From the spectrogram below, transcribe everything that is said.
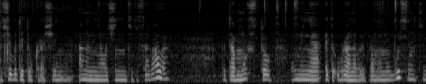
еще вот это украшение. Оно меня очень интересовало, потому что у меня это урановые, по-моему, бусинки,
